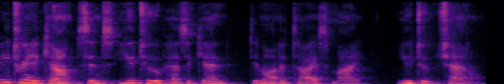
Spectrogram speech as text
Patreon account since YouTube has again demonetized my YouTube channel.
